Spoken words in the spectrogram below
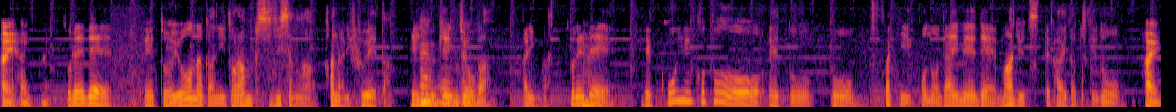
はいはいはい。それで、えっとうん世の中にトランプ支持者がかなり増えたっていう現状があります。それで,、でこういうことを、えっとこうさっきこの題名で魔術って書いたんですけどはい。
